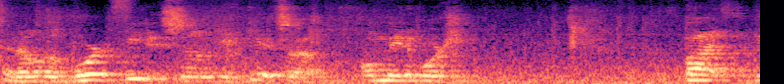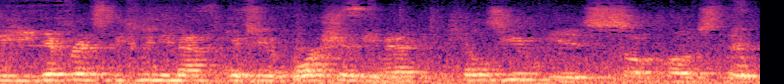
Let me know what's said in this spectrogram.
And it will abort fetus, so it's a homemade abortion. But the difference between the amount that gives you abortion and the amount that kills you is so close that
